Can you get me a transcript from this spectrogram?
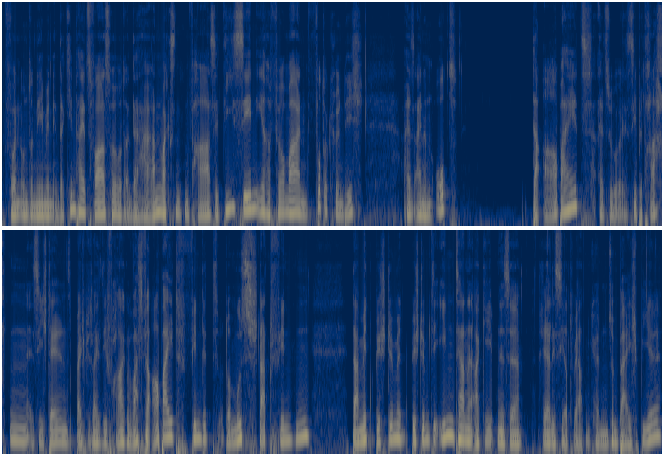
von Unternehmen in der Kindheitsphase oder in der heranwachsenden Phase, die sehen ihre Firma vordergründig als einen Ort der Arbeit. Also sie betrachten, sie stellen beispielsweise die Frage, was für Arbeit findet oder muss stattfinden, damit bestimmte, bestimmte interne Ergebnisse realisiert werden können. Zum Beispiel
